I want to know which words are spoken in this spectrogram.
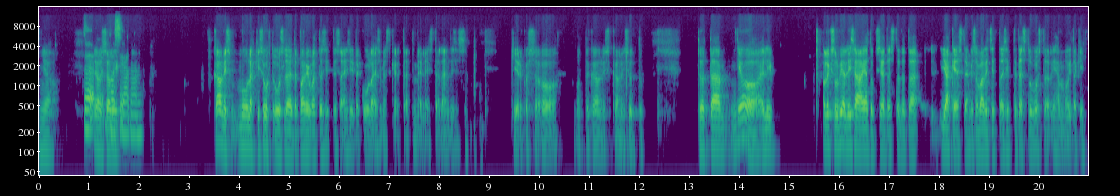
Joo. Se, Joo, se tosiaan oli on. Kaunis muullekin suht uusi löytö. Pari vuotta sitten sain siitä kuulla ensimmäistä kertaa, että meillä ei sitä läntisessä kirkossa ole. Mutta kaunis, kaunis juttu. Tota, joo, eli oliko sinulla vielä lisää ajatuksia tästä tota, jakeesta, jonka sä valitsit, tai sitten tästä luvusta ihan muitakin?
